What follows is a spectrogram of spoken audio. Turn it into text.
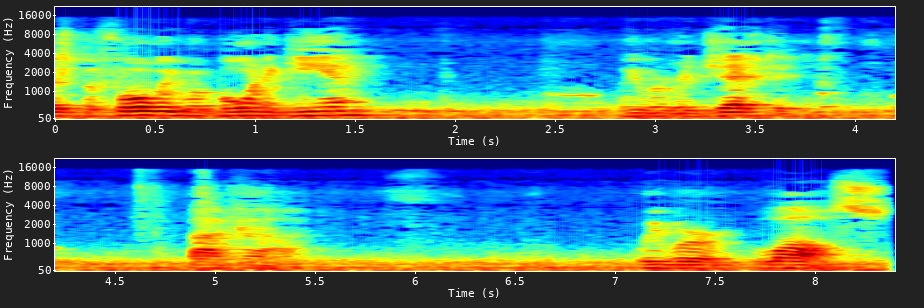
Because before we were born again, we were rejected by God. We were lost,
